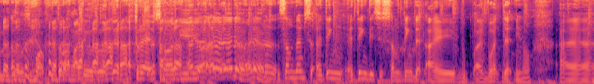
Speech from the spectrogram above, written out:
dulu ke sebab kita orang ada stress hari ni. Ada ada ada. ada. Uh, sometimes I think I think this is something that I I buat that you know uh,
